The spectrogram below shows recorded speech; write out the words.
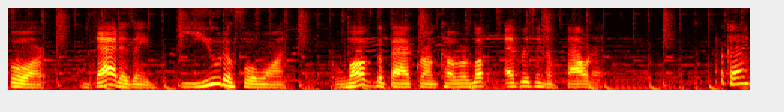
V4. That is a beautiful one. Love the background color. Love everything about it. Okay.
